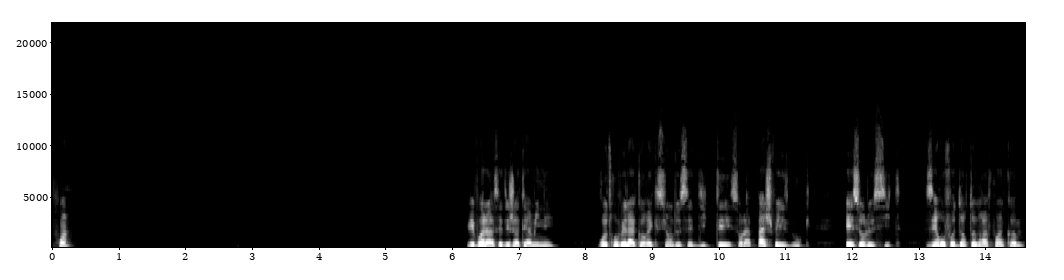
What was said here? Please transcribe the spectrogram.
Point. Et voilà, c'est déjà terminé. Retrouvez la correction de cette dictée sur la page Facebook et sur le site zérofaute d'orthographe.com.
